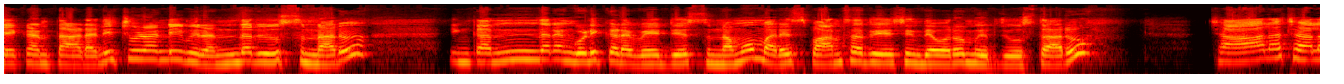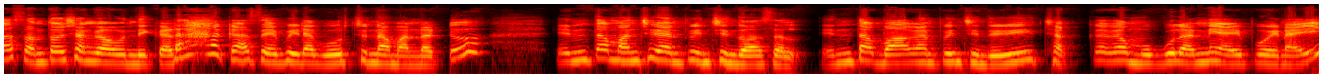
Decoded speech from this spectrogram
సెకండ్ థర్డ్ అని చూడండి మీరు అందరు చూస్తున్నారు. ఇంకా అందరం కూడా ఇక్కడ వెయిట్ చేస్తున్నాము. మరి స్పాన్సర్ చేసింది ఎవరో మీరు చూస్తారు. చాలా చాలా సంతోషంగా ఉంది ఇక్కడ. కాసేపు ఇక్కడ కూర్చున్నాం అన్నట్టు. ఎంత మంచిగా అనిపించిందో అసలు. ఎంత బాగా అనిపించింది. చక్కగా ముగ్గులు అన్నీ అయిపోయినాయి.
